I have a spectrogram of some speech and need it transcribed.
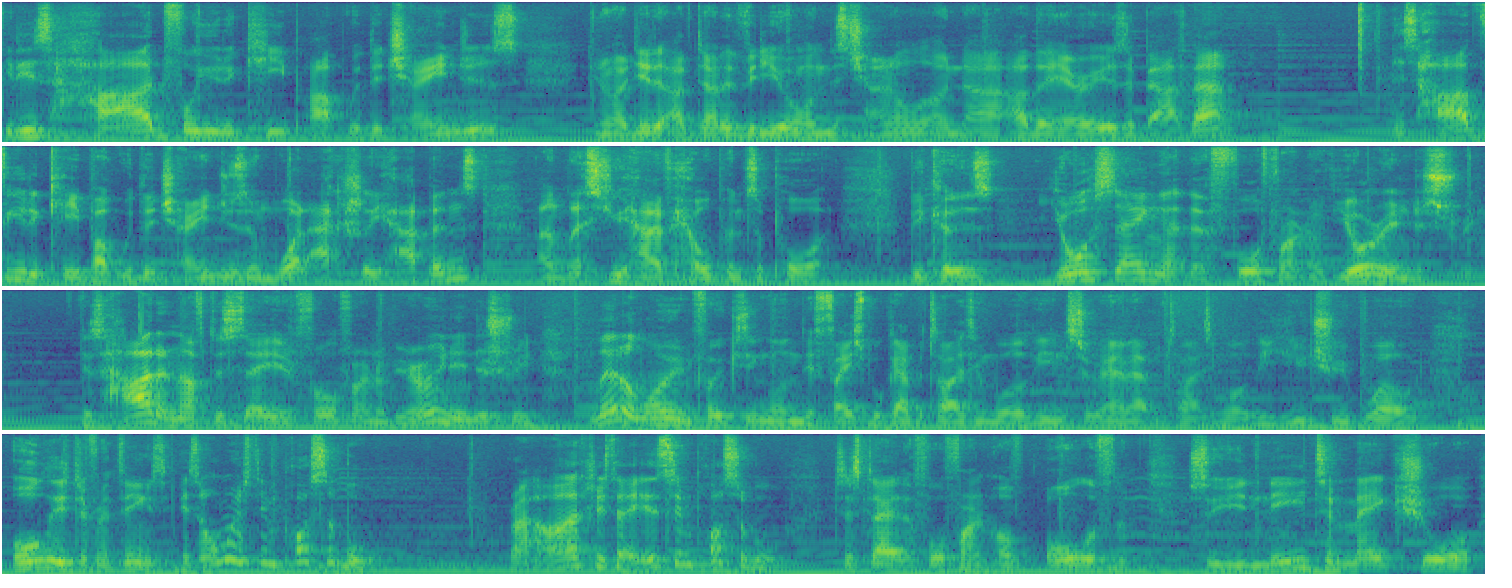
it is hard for you to keep up with the changes. You know, I did, I've done a video on this channel on uh, other areas about that. It's hard for you to keep up with the changes and what actually happens unless you have help and support because you're staying at the forefront of your industry. It's hard enough to stay at the forefront of your own industry, let alone focusing on the Facebook advertising world, the Instagram advertising world, the YouTube world, all these different things. It's almost impossible right? I'll actually say it's impossible to stay at the forefront of all of them. So you need to make sure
